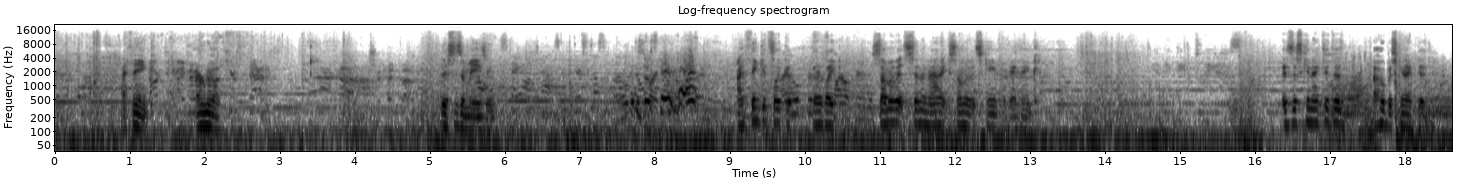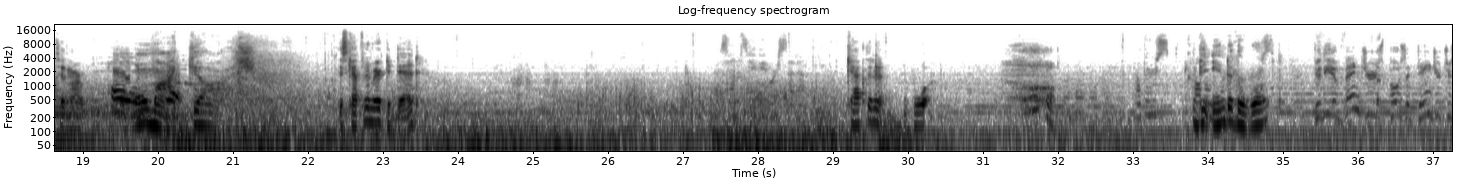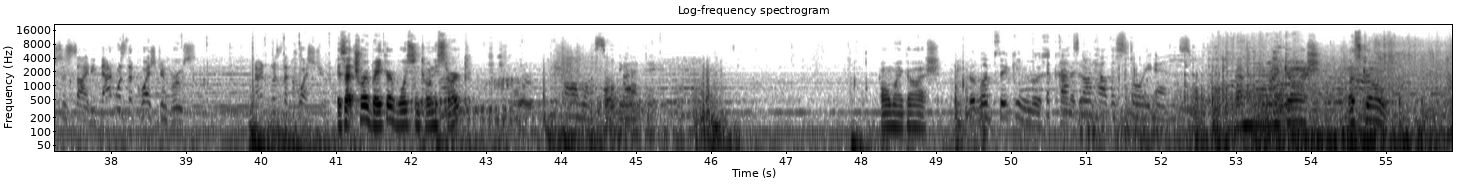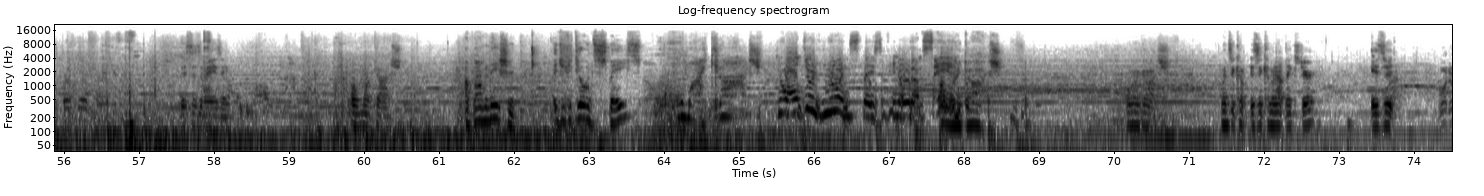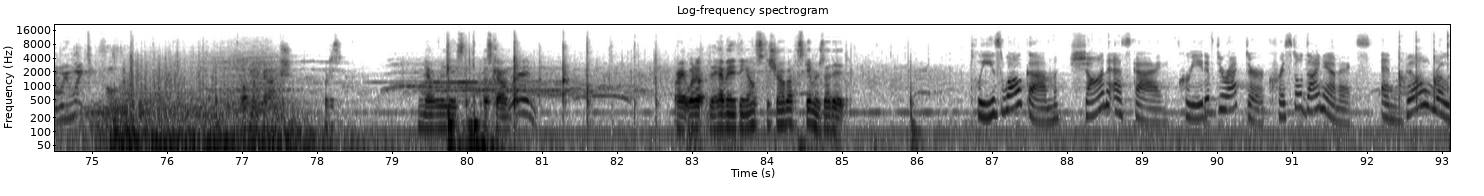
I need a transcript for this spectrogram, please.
I think. I don't know. This is amazing. Stay on task. There's Is this gameplay? I think it's like a, they're like some of it's cinematic, some of it's gameplay. I think. Is this connected to? I hope it's connected to Marvel. Holy oh my gosh! Is Captain America dead? Some say they were set up. Captain, what? Others The them end of the world? Do the Avengers pose a danger to society? That was the question, Bruce. That was the question. Is that Troy Baker voicing Tony Stark? We all lost something that day. Oh my gosh! The lip syncing was But kind that's of not how the story ends. Oh my gosh! Let's go! This is amazing. Oh my gosh! Abomination! You could go in space? Oh my gosh! Do I'll do you in space if you know what I'm saying. Oh my gosh! Oh my gosh! When's it come? Is it coming out next year? Is it? What are we waiting for? Oh my gosh! What is? Never released. Let's go. win. All right. What up? Do they have anything else to show about this game, or is that it? Please welcome Shaun Escayg, Creative Director, Crystal Dynamics, and Bill Rose.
